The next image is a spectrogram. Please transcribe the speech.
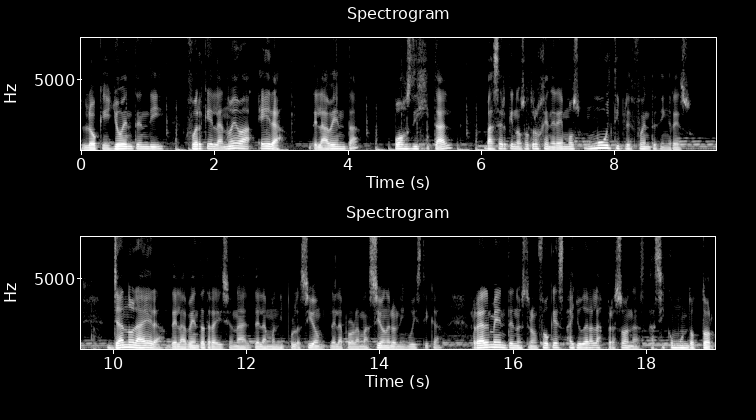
lo que yo entendí fue que la nueva era de la venta post-digital va a ser que nosotros generemos múltiples fuentes de ingreso. Ya no la era de la venta tradicional, de la manipulación, de la programación neurolingüística. Realmente nuestro enfoque es ayudar a las personas, así como un doctor.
